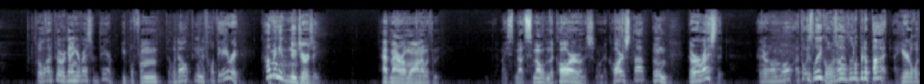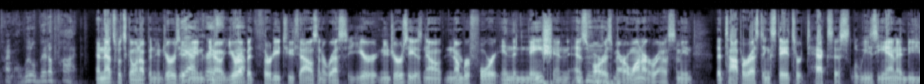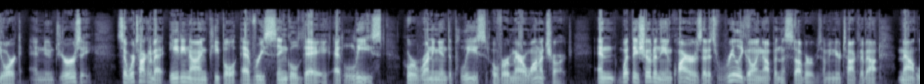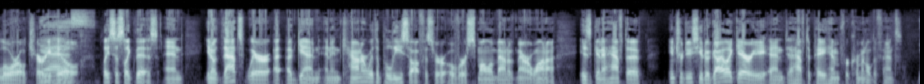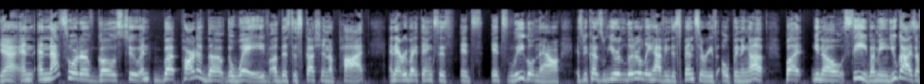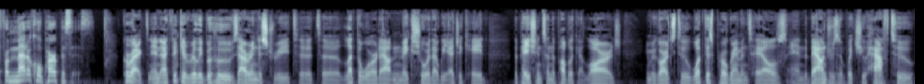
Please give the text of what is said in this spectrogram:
So a lot of people are getting arrested there. People from Philadelphia and the Philadelphia area coming into New Jersey have marijuana with them. They smell, smell in the car when, the car stopped. Boom, they're arrested. And they're going, well, I thought it was legal. It was only a little bit of pot. I hear it all the time. A little bit of pot. And that's what's going up in New Jersey. Yeah, I mean, Chris, you know, you're yeah. up at 32,000 arrests a year. New Jersey is now number four in the nation as Mm-hmm. far as marijuana arrests. I mean, the top arresting states are Texas, Louisiana, New York, and New Jersey. So we're talking about 89 people every single day, at least, who are running into police over a marijuana charge. And what they showed in the Inquirer is that it's really going up in the suburbs. I mean, you're talking about Mount Laurel, Cherry Yes. Hill, places like this. And, you know, that's where, again, an encounter with a police officer over a small amount of marijuana is going to have to introduce you to a guy like Gary and to have to pay him for criminal defense. Yeah, and and that sort of goes to and but part of the the wave of this discussion of pot and everybody thinks it's it's it's legal now is because you're literally having dispensaries opening up. But you know, Steve, I mean, you guys are for medical purposes. Correct. And I think it really behooves our industry to, to let the word out and make sure that we educate the patients and the public at large in regards to what this program entails and the boundaries in which you have to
